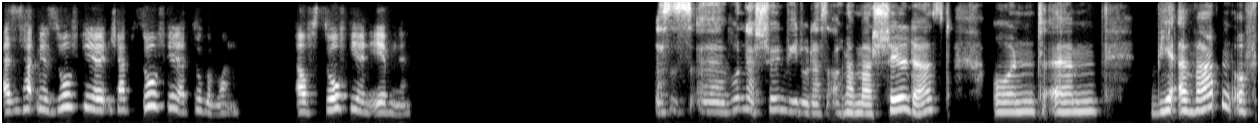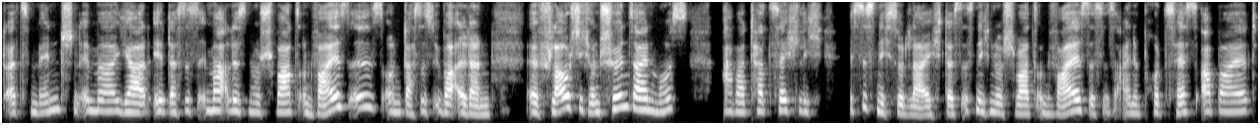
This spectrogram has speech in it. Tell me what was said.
also es hat mir so viel, ich habe so viel dazu gewonnen. Auf so vielen Ebenen. Das ist äh, wunderschön, wie du das auch nochmal schilderst. Und ähm, wir erwarten oft als Menschen immer, ja, dass es immer alles nur schwarz und weiß ist und dass es überall dann äh, flauschig und schön sein muss. Aber tatsächlich ist es nicht so leicht. Das ist nicht nur schwarz und weiß, es ist eine Prozessarbeit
